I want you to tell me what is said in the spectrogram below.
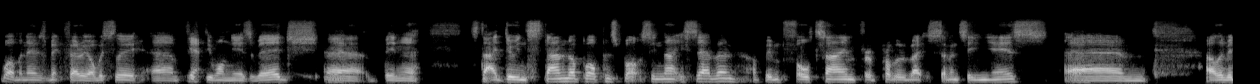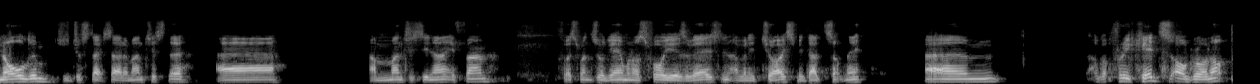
well, my name is Mick Ferry. Obviously, um, 51 yeah. years of age. Uh, been a started doing stand up open spots in 97 i've been full-time for probably about 17 years um, I live in Oldham, which is just outside of Manchester. Uh, I'm a Manchester United fan. First went to a game when I was four years of age. Didn't have any choice. My dad took me. Um, I've got three kids, all grown up.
